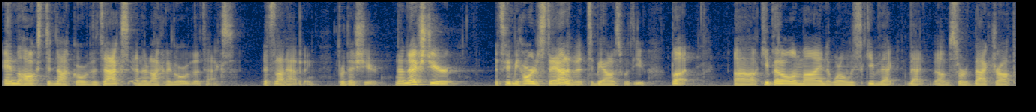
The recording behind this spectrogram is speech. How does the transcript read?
and the Hawks did not go over the tax, and they're not going to go over the tax. It's not happening for this year. Now, next year, it's going to be hard to stay out of it, to be honest with you, but uh, keep that all in mind. I want to give you that, that um, sort of backdrop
